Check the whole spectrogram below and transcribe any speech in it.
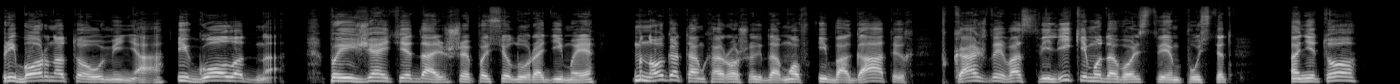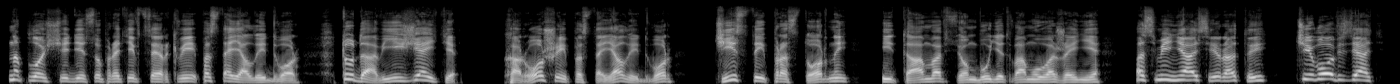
приборно-то у меня, и голодно. Поезжайте дальше по селу, родимые. Много там хороших домов и богатых. В каждый вас с великим удовольствием пустят. А не то на площади супротив церкви постоялый двор. Туда въезжайте. Хороший постоялый двор, чистый, просторный, и там во всем будет вам уважение. А с меня, сироты, чего взять?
